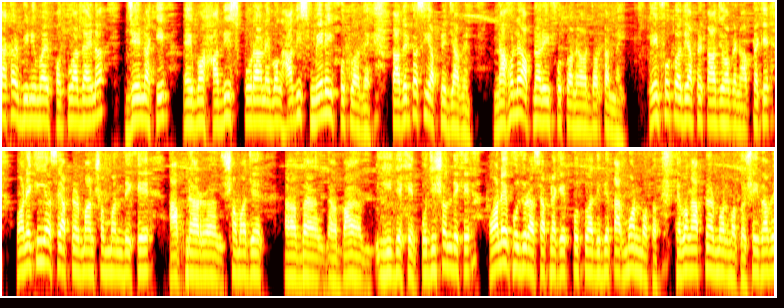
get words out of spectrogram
টাকার বিনিময়ে ফতোয়া দেয় না, যে নাকি এবং হাদিস, কোরআন এবং হাদিস মেনেই ফতোয়া দেয়, তাদের কাছেই আপনি যাবেন। না হলে আপনার এই ফতোয়া নেওয়ার দরকার নাই। এই ফতোয়া দিয়ে আপনার কাজ হবে না। আপনাকে অনেকেই আছে আপনার মান সম্মান দেখে, আপনার সমাজের ই দেখে পজিশন দেখে অনেক হুজুর আছে আপনাকে ফতুয়া দিবে তার মন মতো এবং আপনার মন মতো, সেইভাবে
